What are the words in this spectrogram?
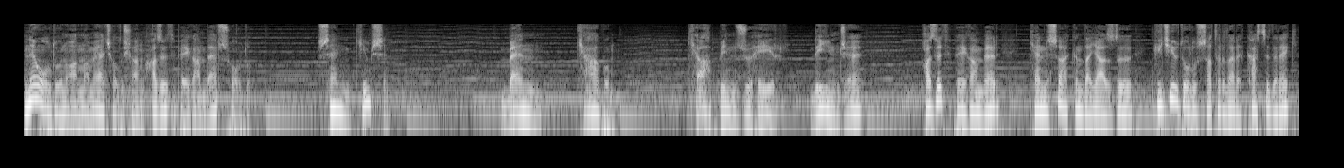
Ne olduğunu anlamaya çalışan Hazreti Peygamber sordu. Sen kimsin? Ben Kâb'ım. Kâb bin Züheyr deyince Hazreti Peygamber kendisi hakkında yazdığı hiciv dolu satırları kastederek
